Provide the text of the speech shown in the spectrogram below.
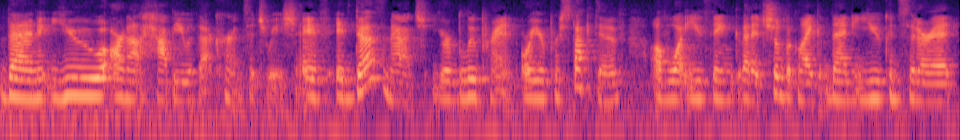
then you are not happy with that current situation. If it does match your blueprint or your perspective of what you think that it should look like, then you consider it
